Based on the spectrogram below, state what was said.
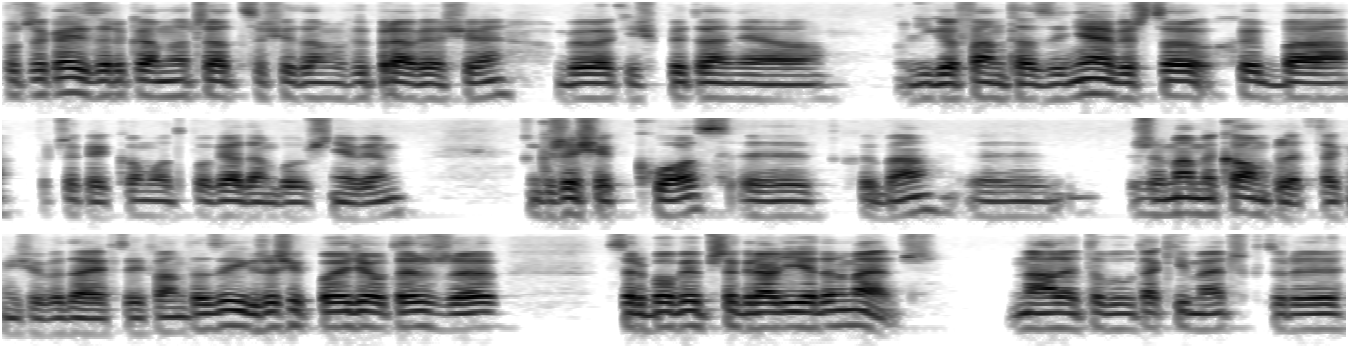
Poczekaj, zerkam na czat, co się tam wyprawia się. Były jakieś pytania o Ligę Fantazy. Nie, wiesz co, chyba, poczekaj, komu odpowiadam, bo już nie wiem. Grzesiek Kłos yy, chyba, że mamy komplet, tak mi się wydaje, w tej fantazy. I Grzesiek powiedział też, że Serbowie przegrali jeden mecz. No ale to był taki mecz, który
